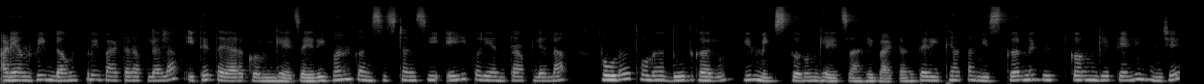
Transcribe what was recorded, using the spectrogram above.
आणि अगदी डम फ्री बॅटर आपल्याला इथे तयार करून घ्यायचं आहे. रिबन कन्सिस्टन्सी येईपर्यंत आपल्याला थोडं-थोडं दूध घालून हे मिक्स करून घ्यायचं आहे बॅटर. तर इथे आता विस्करने बीट करून घेते मी म्हणजे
